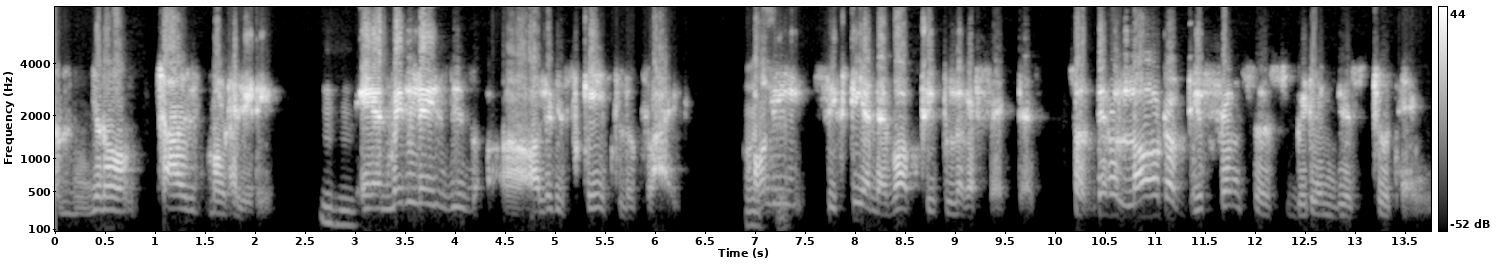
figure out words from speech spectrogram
um, you know, child mortality. Mm-hmm. And middle age is uh, already escaped, look like. I Only see. 60 and above people are affected. So there are a lot of differences between these two things,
